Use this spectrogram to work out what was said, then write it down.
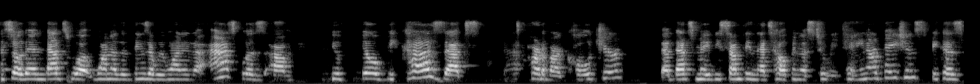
And so then that's what one of the things that we wanted to ask was, um, you feel because that's that's part of our culture, that that's maybe something that's helping us to retain our patients because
